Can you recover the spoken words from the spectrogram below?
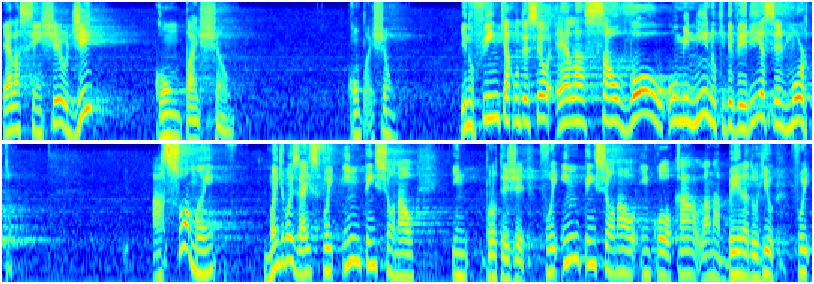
ela se encheu de compaixão. Compaixão. E no fim, o que aconteceu? Ela salvou o menino que deveria ser morto. A sua mãe, mãe de Moisés, foi intencional em proteger, foi intencional em colocar lá na beira do rio, foi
